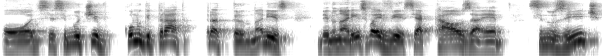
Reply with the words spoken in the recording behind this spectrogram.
pode ser esse motivo. Como que trata? Tratando o nariz. Daí no nariz vai ver se a causa é sinusite.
